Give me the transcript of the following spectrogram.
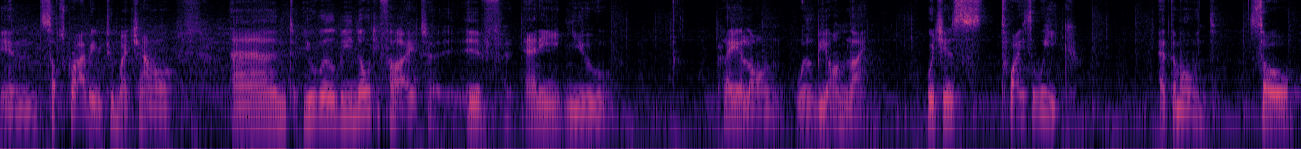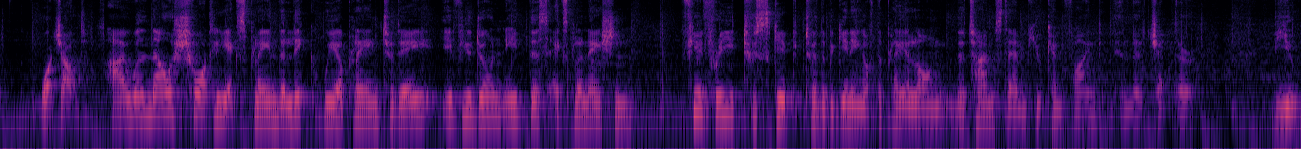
in subscribing to my channel and you will be notified if any new play along will be online, which is twice a week at the moment. So watch out. I will now shortly explain the lick we are playing today. If you don't need this explanation, feel free to skip to the beginning of the play along, the timestamp you can find in the chapter view.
